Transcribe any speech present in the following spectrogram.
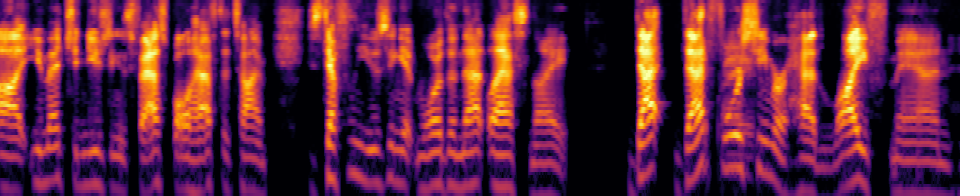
Uh, you mentioned using his fastball half the time. He's definitely using it more than that last night that that four seamer right. had life, man.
